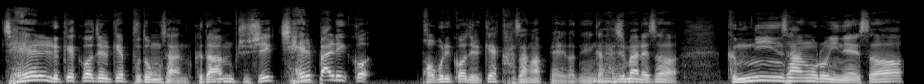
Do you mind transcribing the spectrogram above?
제일 늦게 꺼질 게 부동산, 그다음 음. 주식, 제일 빨리 꺼 버블이 꺼질 게 가상화폐거든요. 그러니까 음. 다시 말해서 금리 인상으로 인해서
